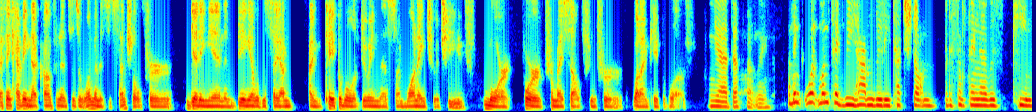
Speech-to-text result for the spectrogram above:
I think having that confidence as a woman is essential for getting in and being able to say, I'm I'm capable of doing this. I'm wanting to achieve more for for myself and for what I'm capable of. Yeah, definitely. I think one, one thing we haven't really touched on, but it's something I was keen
